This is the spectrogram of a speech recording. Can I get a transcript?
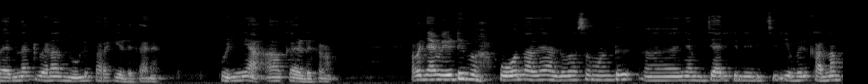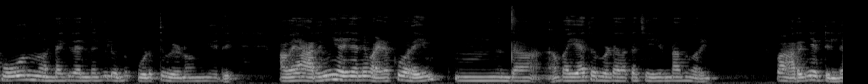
വരുന്നിട്ട് വേണം അത് നുള്ളി പറക്കി എടുക്കാൻ പുഴുങ്ങി ഒക്കെ എടുക്കണം. അപ്പം ഞാൻ വീട്ടിൽ പോകുന്ന അതിന് രണ്ട് ദിവസം കൊണ്ട് ഞാൻ വിചാരിക്കുന്ന വെച്ച് ഇവർ കണ്ണം പോകുന്നുണ്ടെങ്കിൽ എന്തെങ്കിലും ഒന്ന് കൊടുത്ത് വേണമെന്ന് വിചാരിച്ച് അവരെ അറിഞ്ഞു കഴിഞ്ഞാൽ എന്നെ വഴക്ക് പറയും. എന്താ വയ്യാത്തവരോട് അതൊക്കെ ചെയ്യണ്ടെന്ന് പറയും. അപ്പോൾ അറിഞ്ഞിട്ടില്ല.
